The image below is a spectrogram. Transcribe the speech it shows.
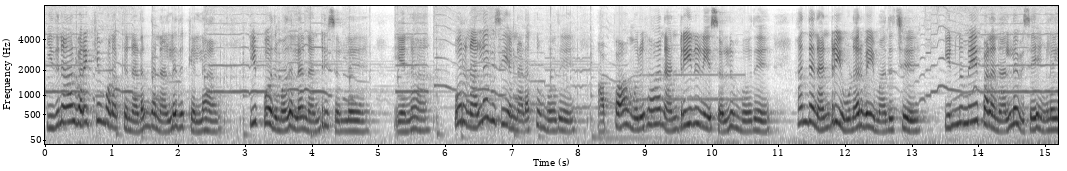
இது நாள் வரைக்கும் உனக்கு நடந்த நல்லதுக்கெல்லாம் இப்போது முதல்ல நன்றி சொல்லு. ஏன்னா ஒரு நல்ல விஷயம் நடக்கும்போது அப்பா முருகா நன்றின்னு நீ சொல்லும்போது அந்த நன்றி உணர்வை மதிச்சு இன்னுமே பல நல்ல விஷயங்களை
